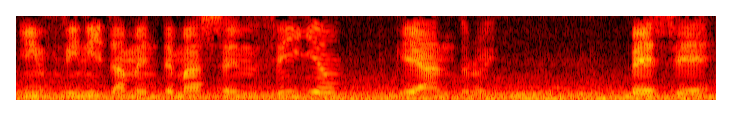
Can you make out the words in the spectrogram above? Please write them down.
infinitamente más sencillo que Android. Pese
